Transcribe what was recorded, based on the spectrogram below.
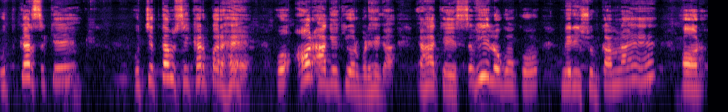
उत्कर्ष के उच्चतम शिखर पर है, वो और आगे की ओर बढ़ेगा। यहाँ के सभी लोगों को मेरी शुभकामनाएँ हैं और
